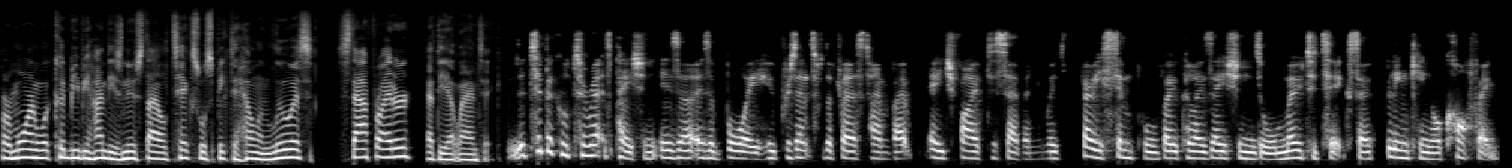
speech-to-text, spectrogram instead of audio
For more on what could be behind these new style tics, we'll speak to Helen Lewis, staff writer at The Atlantic. The typical Tourette's patient is a, is a boy who presents for the first time about age five to seven with very simple vocalizations or motor tics, so blinking or coughing.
